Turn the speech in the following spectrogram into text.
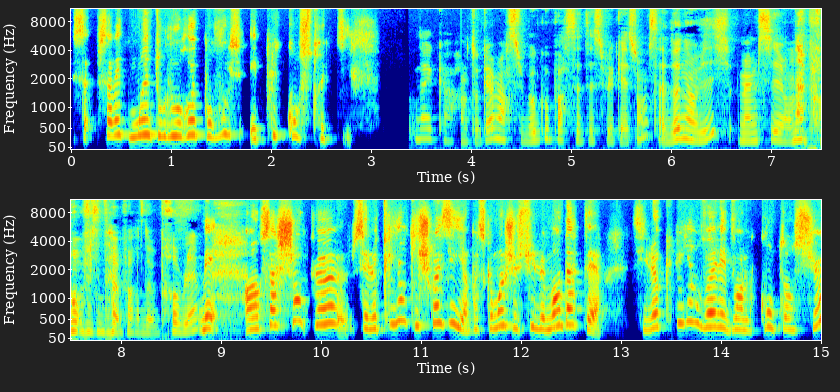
ça va être moins douloureux pour vous et plus constructif. D'accord. En tout cas, merci beaucoup pour cette explication. Ça donne envie, même si on n'a pas envie d'avoir de problème. Mais en sachant que c'est le client qui choisit, hein, parce que moi, je suis le mandataire. Si le client veut aller devant le contentieux,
